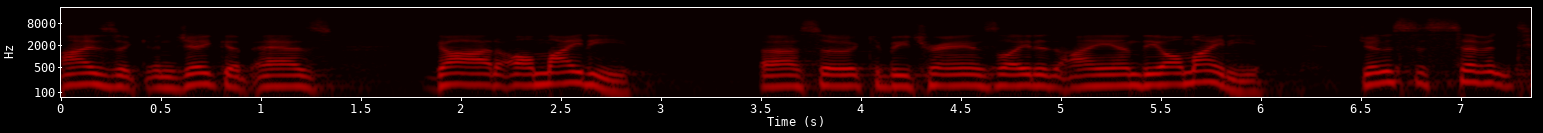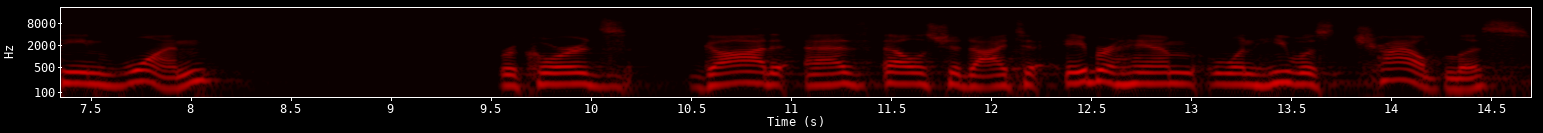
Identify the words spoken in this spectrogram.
Isaac, and Jacob as God Almighty. Uh, so it could be translated, I am the Almighty. Genesis 17 1 records God as El Shaddai to Abraham when he was childless,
